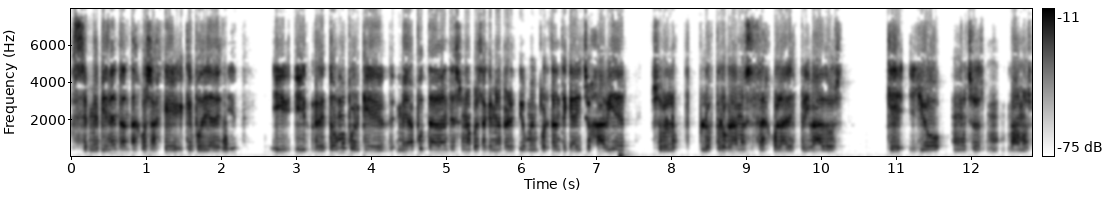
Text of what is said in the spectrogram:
se me vienen tantas cosas que, que podría decir y, y retomo porque me ha apuntado antes una cosa que me ha parecido muy importante que ha dicho Javier, sobre los, los programas extraescolares privados que yo muchos, vamos,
